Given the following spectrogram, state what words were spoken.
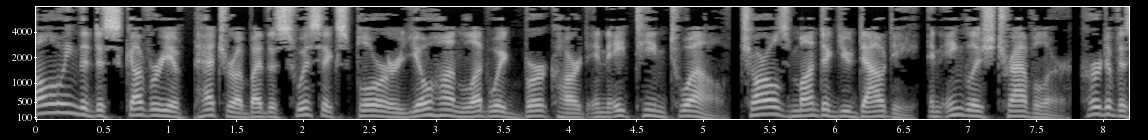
Following the discovery of Petra by the Swiss explorer Johann Ludwig Burckhardt in 1812, Charles Montagu Doughty, an English traveller, heard of a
